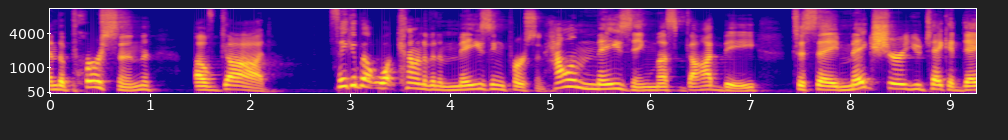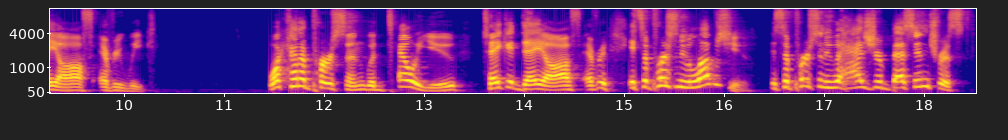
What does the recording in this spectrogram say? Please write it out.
and the person of God. Think about what kind of an amazing person, how amazing must God be to say, make sure you take a day off every week? What kind of person would tell you, take a day off every? It's a person who loves you. It's a person who has your best interest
